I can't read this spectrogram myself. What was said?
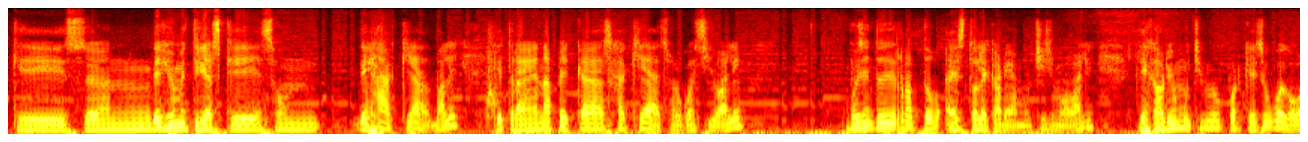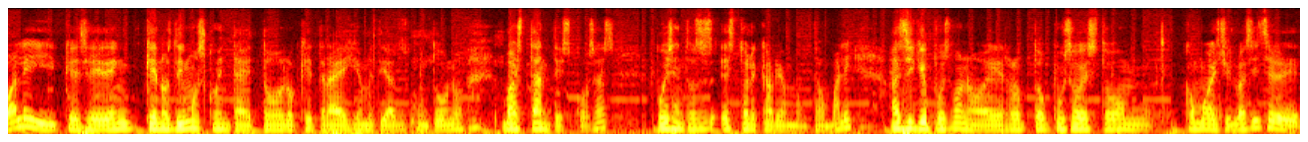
que son de geometrías que son de hackeadas, ¿vale? Que traen APKs hackeadas o algo así, ¿vale? Pues entonces Roto a esto le cabría muchísimo, ¿vale? Le cabría muchísimo porque es un juego, ¿vale? Y que se den, que nos dimos cuenta de todo lo que trae Geometría 2.1, bastantes cosas. Pues entonces esto le cabría un montón, ¿vale? Así que pues bueno, eh, puso esto, mm, como decirlo así, se,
